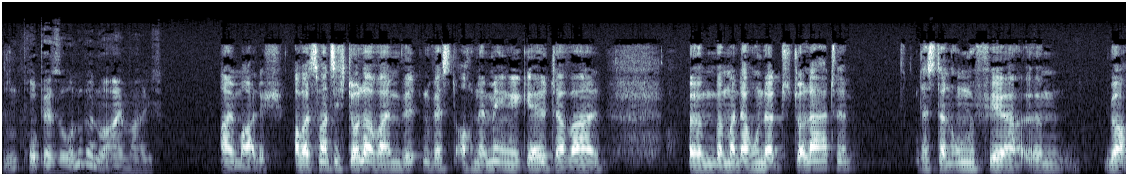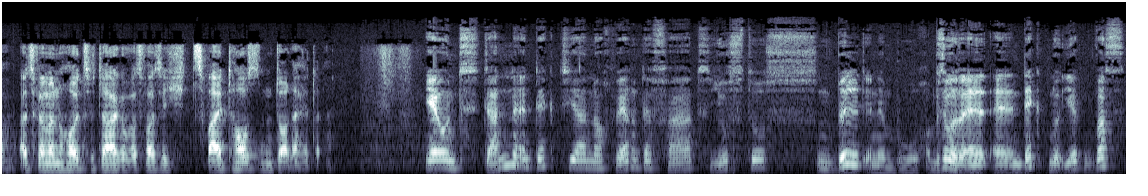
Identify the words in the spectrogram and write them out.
Hm? Pro Person oder nur einmalig? einmalig. Aber 20 Dollar war im Wilden West auch eine Menge Geld. Da war, ähm, wenn man da 100 Dollar hatte, das ist dann ungefähr, ähm, ja, als wenn man heutzutage, was weiß ich, 2000 Dollar hätte. Ja, und dann entdeckt ja noch während der Fahrt Justus ein Bild in dem Buch. Beziehungsweise er, er entdeckt nur irgendwas.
